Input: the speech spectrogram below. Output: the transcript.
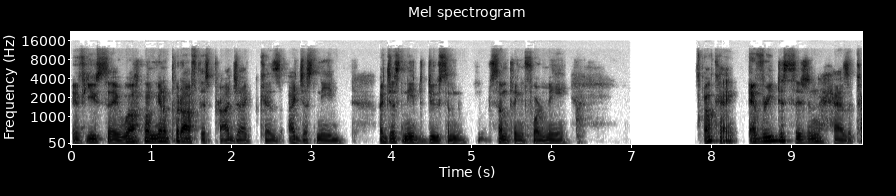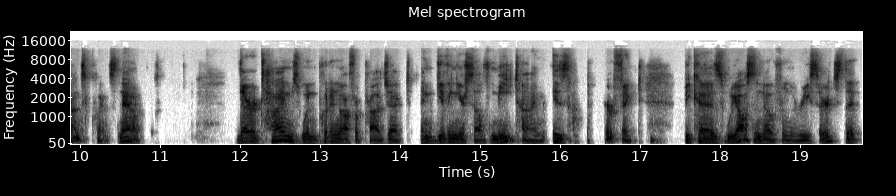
if you say, well, I'm going to put off this project because I just need, I just need to do some something for me. Okay, every decision has a consequence. Now, there are times when putting off a project and giving yourself me time is perfect because we also know from the research that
